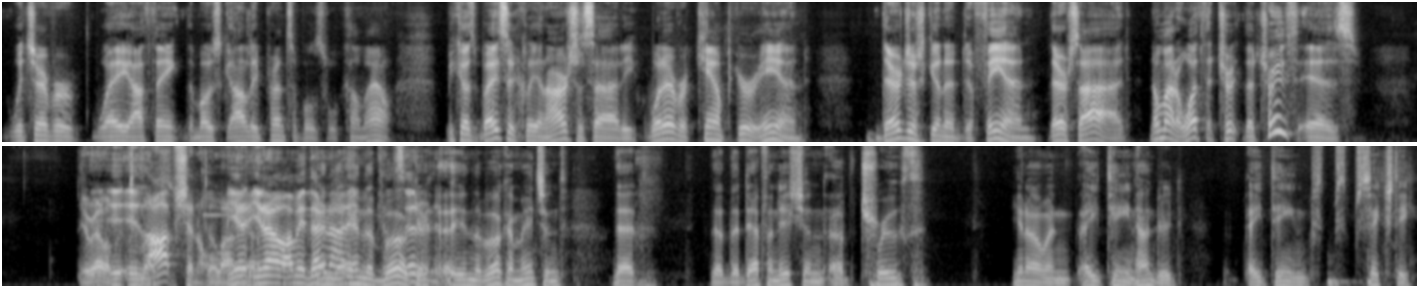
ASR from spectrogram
whichever way I think the most godly principles will come out. Because basically in our society, whatever camp you're in, they're just going to defend their side no matter what the truth the truth is Irrelevant. is most- optional. to a lot You, you know, I mean they're in not the, in even the book it. in the book I mentioned that the the definition of truth, you know, in 1800, 1860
